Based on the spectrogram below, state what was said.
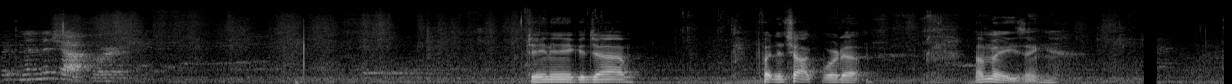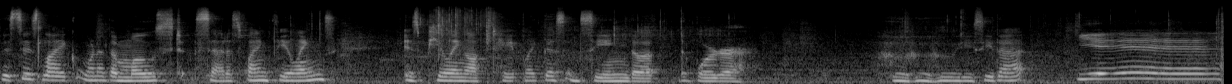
Putting in the chalkboard. Jeannie, good job. Putting the chalkboard up. Amazing. This is like one of the most satisfying feelings is peeling off tape like this and seeing the, the border. Hoo hoo hoo, do you see that? Yeah!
